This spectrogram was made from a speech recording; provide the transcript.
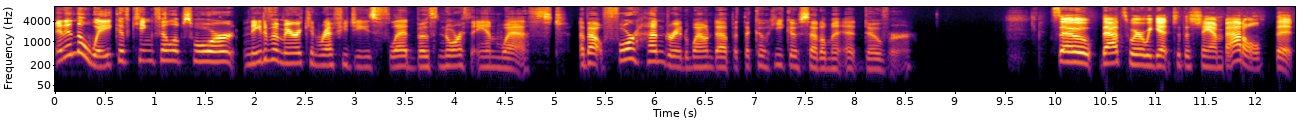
And in the wake of King Philip's War, Native American refugees fled both north and west. About 400 wound up at the Cochecho settlement at Dover. So that's where we get to the sham battle that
